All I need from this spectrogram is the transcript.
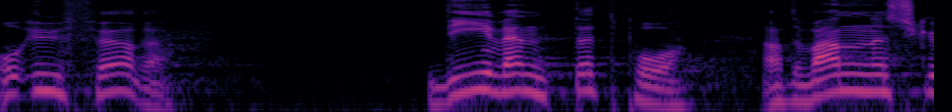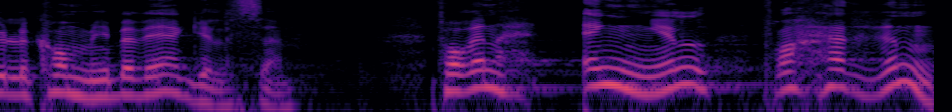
og uføre. De ventet på at vannet skulle komme i bevegelse. For en engel fra Herren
